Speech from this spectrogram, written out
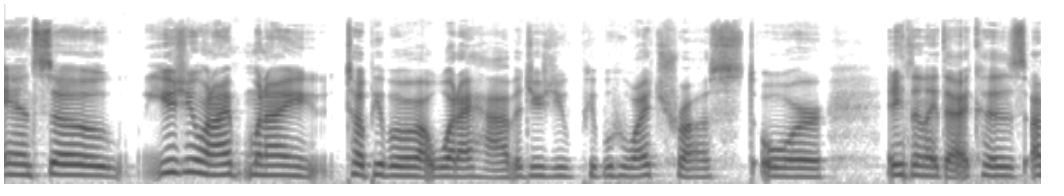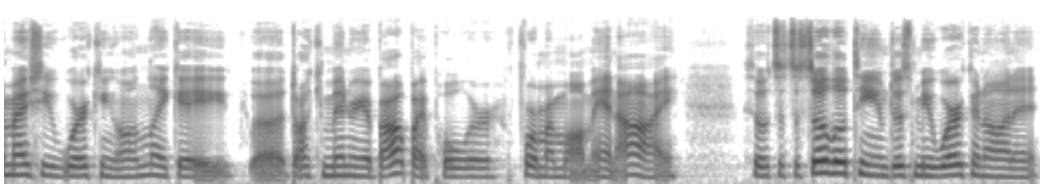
And so usually when I when I tell people about what I have, it's usually people who I trust or anything like that because I'm actually working on like a uh, documentary about bipolar for my mom and I. So it's just a solo team, just me working on it.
